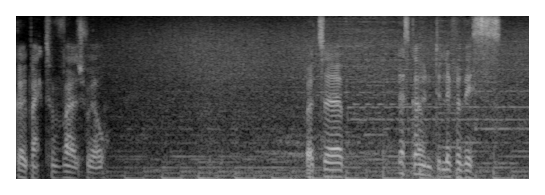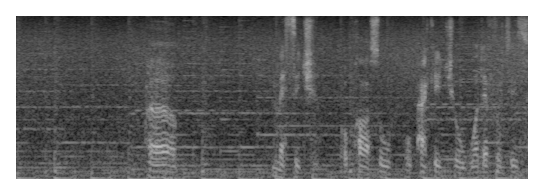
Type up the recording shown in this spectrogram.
go back to Razril. But uh, let's go and deliver this uh, message or parcel or package or whatever it is.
